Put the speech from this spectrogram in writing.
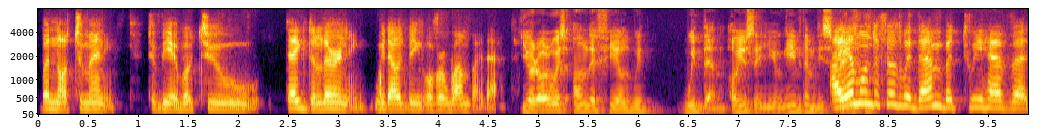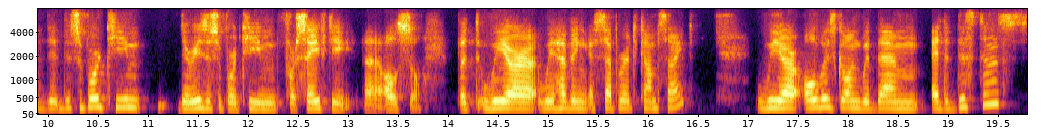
but not too many, to be able to take the learning without being overwhelmed by that. You're always on the field with with them. Obviously you give them this i am on the field with them but we have uh, the, the support team there is a support team for safety uh, also. But we are we're having a separate campsite. We are always going with them at a distance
